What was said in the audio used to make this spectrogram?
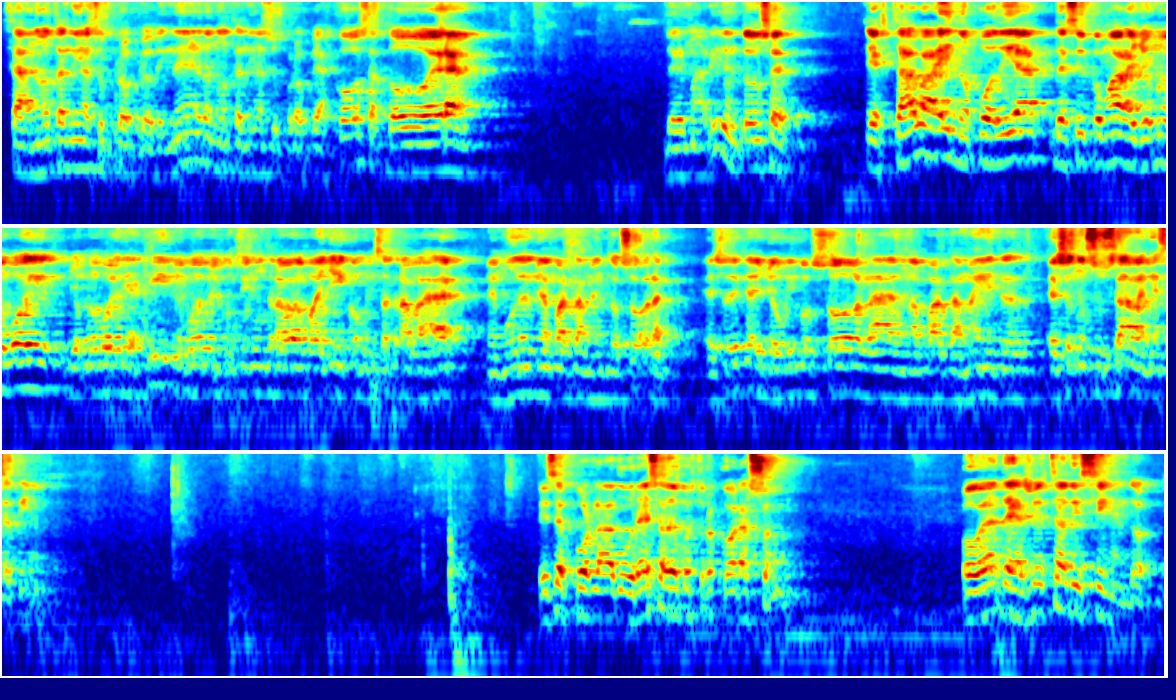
O sea, no tenía su propio dinero, no tenía sus propias cosas, todo era del marido. Entonces, estaba ahí, no podía decir como ahora yo me voy, yo me voy de aquí, me voy, me consigo un trabajo allí, comienzo a trabajar, me mudo en mi apartamento sola. Eso de que yo vivo sola en un apartamento, eso no se usaba en ese tiempo. Dice, por la dureza de vuestro corazón. Obviamente Jesús está diciendo,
